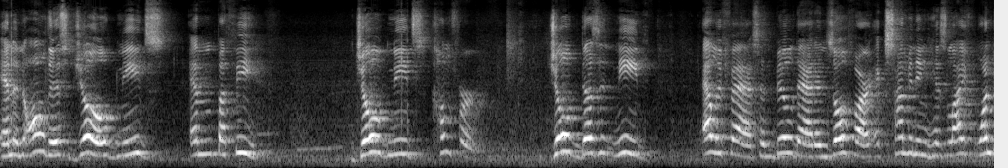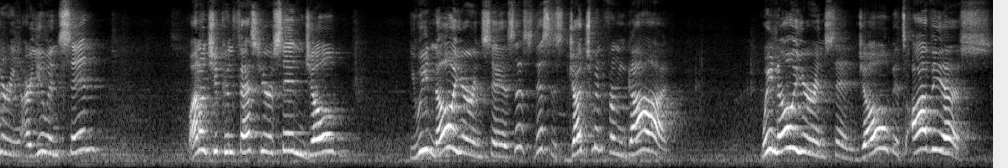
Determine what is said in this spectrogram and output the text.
And in all this, Job needs empathy. Job needs comfort. Job doesn't need Eliphaz and Bildad and Zophar examining his life, wondering, Are you in sin? Why don't you confess your sin, Job? We know you're in sin. This, this is judgment from God. We know you're in sin, Job. It's obvious.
